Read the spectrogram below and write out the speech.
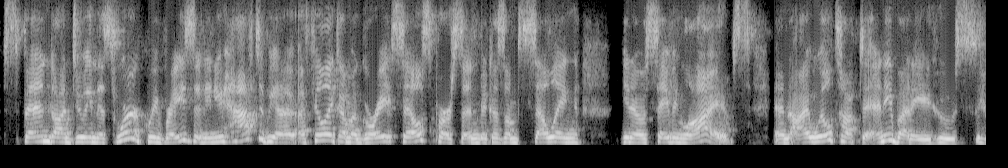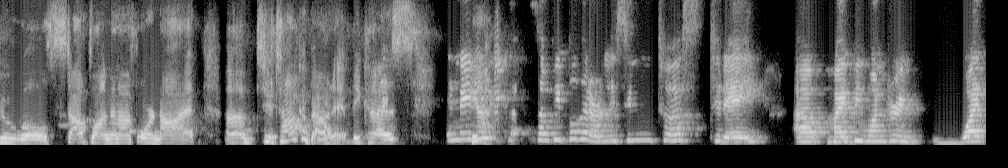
spend on doing this work, we raise it. And you have to be, I, I feel like I'm a great salesperson because I'm selling you know saving lives. And i will talk to anybody who's who will stop long enough or not um, to talk about it because and maybe yeah. some people that are listening to us today uh, might be wondering what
